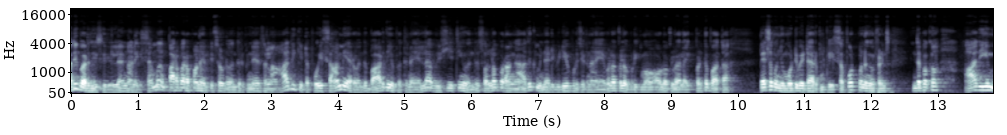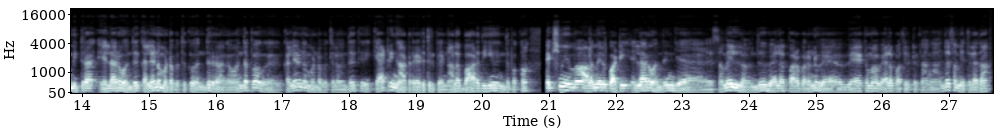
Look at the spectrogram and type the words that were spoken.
ஆதி பாரதி சீரியலில் நாளைக்கு செம்ம பரபரப்பான எபிசோடு வந்திருக்குன்னே சொல்லலாம். ஆதிக்கிட்ட போய் சாமியார் வந்து பாரதியை பற்றின எல்லா விஷயத்தையும் வந்து சொல்ல போகிறாங்க அதுக்கு முன்னாடி வீடியோ பிடிச்சிருந்தா எவ்வளோக்குள்ள பிடிக்குமோ அவ்வளோக்குள்ள லைக் பண்ணிட்டு பார்த்தா பேச கொஞ்சம் மோட்டிவேட்டாக இருக்கும். ப்ளீஸ் சப்போர்ட் பண்ணுங்கள் ஃப்ரெண்ட்ஸ் இந்த பக்கம் ஆதியும் மித்ரா எல்லாரும் வந்து கல்யாண மண்டபத்துக்கு வந்துடுறாங்க. வந்தப்போ கல்யாண மண்டபத்தில் வந்து கேட்ரிங் ஆர்டர் எடுத்திருக்கனால பாரதியும் இந்த பக்கம் லக்ஷ்மி அம்மா அலமேலு பாட்டி எல்லாரும் வந்து இங்கே சமையலில் வந்து வேலை பரபரன்னு வே வேகமாக வேலை பார்த்துக்கிட்டு இருக்காங்க. அந்த சமயத்தில் தான்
